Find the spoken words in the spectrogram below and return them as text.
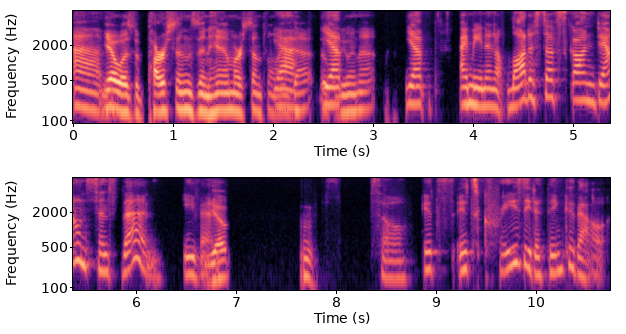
um yeah was it Parsons and him or something yeah, like that, that yep, doing that? Yep. I mean and a lot of stuff's gone down since then even. Yep. So it's it's crazy to think about.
